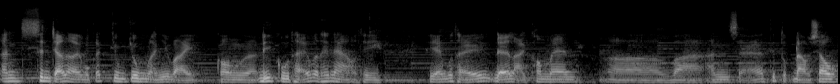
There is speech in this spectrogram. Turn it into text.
anh xin trả lời một cách chung chung là như vậy. Còn đi cụ thể vào thế nào thì thì em có thể để lại comment uh, và anh sẽ tiếp tục đào sâu.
